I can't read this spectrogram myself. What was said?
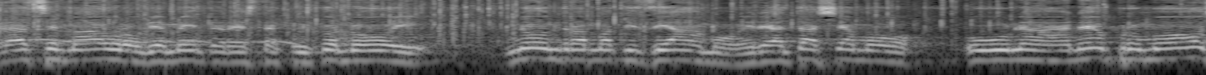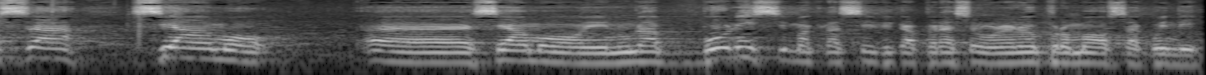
Grazie Mauro, ovviamente resta qui con noi. Non drammatizziamo, in realtà siamo una neopromossa, siamo, eh, siamo in una buonissima classifica per essere una neopromossa, quindi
